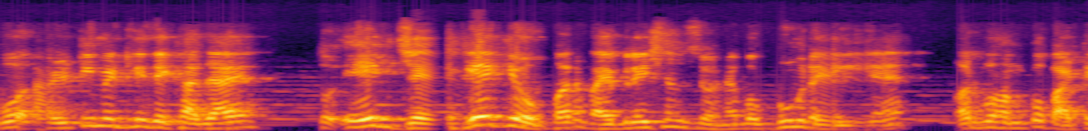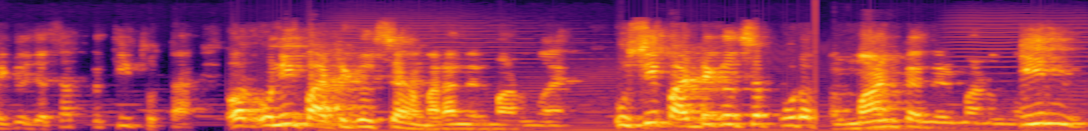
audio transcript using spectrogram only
वो अल्टीमेटली देखा जाए तो एक जगह के ऊपर वाइब्रेशन जो है, वो घूम रही है और वो हमको पार्टिकल जैसा प्रतीत होता है। और उन्हीं पार्टिकल से हमारा निर्माण हुआ है। उसी पार्टिकल से पूरा ब्रह्मांड का निर्माण हुआ इन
